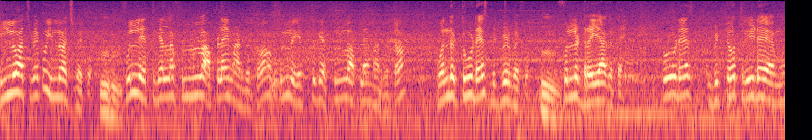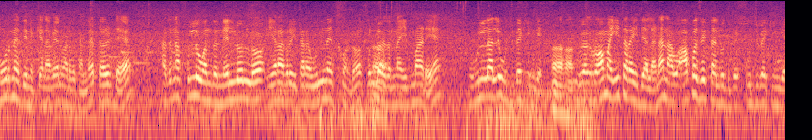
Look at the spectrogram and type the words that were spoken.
ಇಲ್ಲೂ ಹಚ್ಬೇಕು ಇಲ್ಲೂ ಹಚ್ಬೇಕು. ಫುಲ್ ಎತ್ತಿಗೆಲ್ಲ ಫುಲ್ ಅಪ್ಲೈ ಮಾಡಿಬಿಟ್ಟು ಫುಲ್ ಎತ್ತಿಗೆ ಫುಲ್ ಅಪ್ಲೈ ಮಾಡಿಬಿಟ್ಟು ಒಂದು ಟೂ ಡೇಸ್ ಬಿಟ್ಬಿಡ್ಬೇಕು. ಫುಲ್ ಡ್ರೈ ಆಗುತ್ತೆ. ಟೂ ಡೇಸ್ ಬಿಟ್ಟು ತ್ರೀ ಡೇ ಮೂರನೇ ದಿನಕ್ಕೆ ನಾವೇನು ಮಾಡ್ಬೇಕಂದ್ರೆ ತರ್ಡ್ ಡೇ ಅದನ್ನ ಫುಲ್ಲು ಒಂದು ನೆಲ್ಲುಲ್ಲು ಏನಾದರೂ ಈ ಥರ ಹುಲ್ಲು ಎತ್ಕೊಂಡು ಫುಲ್ಲು ಅದನ್ನ ಇದು ಮಾಡಿ ಹುಲ್ಲಲ್ಲಿ ಉಜ್ಬೇಕು ಹಿಂಗೆ. ಇವಾಗ ರೋಮ ಈ ಥರ ಇದೆಯಲ್ಲ ನಾವು ಆಪೋಸಿಟ್ ಅಲ್ಲಿ ಉಜ್ಬೇಕು ಉಜ್ಬೇಕು ಹಿಂಗೆ.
